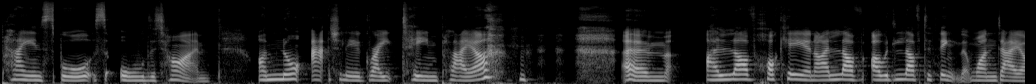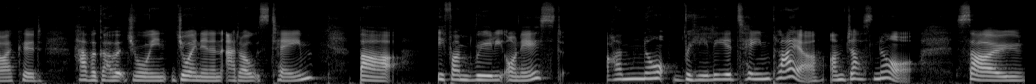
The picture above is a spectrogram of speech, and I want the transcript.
playing sports all the time. I'm not actually a great team player. um, I love hockey and I love I would love to think that one day I could have a go at join joining an adults team. But if I'm really honest, I'm not really a team player. I'm just not. So,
